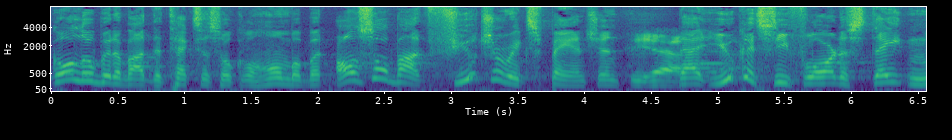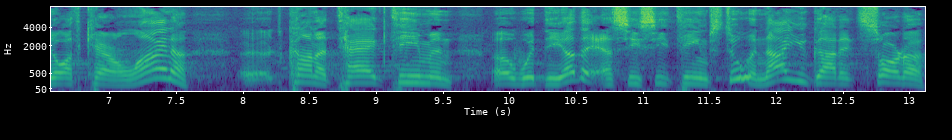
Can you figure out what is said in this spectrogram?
go a little bit about the Texas, Oklahoma, but also about future expansion Yeah. that you could see Florida State and North Carolina uh, kind of tag teaming uh, with the other SEC teams too. And now you got it sort of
